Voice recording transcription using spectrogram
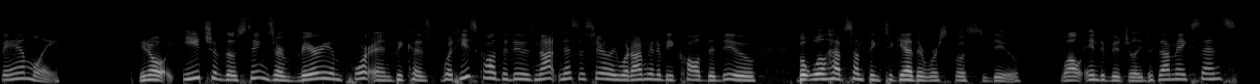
family? You know, each of those things are very important because what He's called to do is not necessarily what I'm going to be called to do, but we'll have something together we're supposed to do while individually. Does that make sense?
